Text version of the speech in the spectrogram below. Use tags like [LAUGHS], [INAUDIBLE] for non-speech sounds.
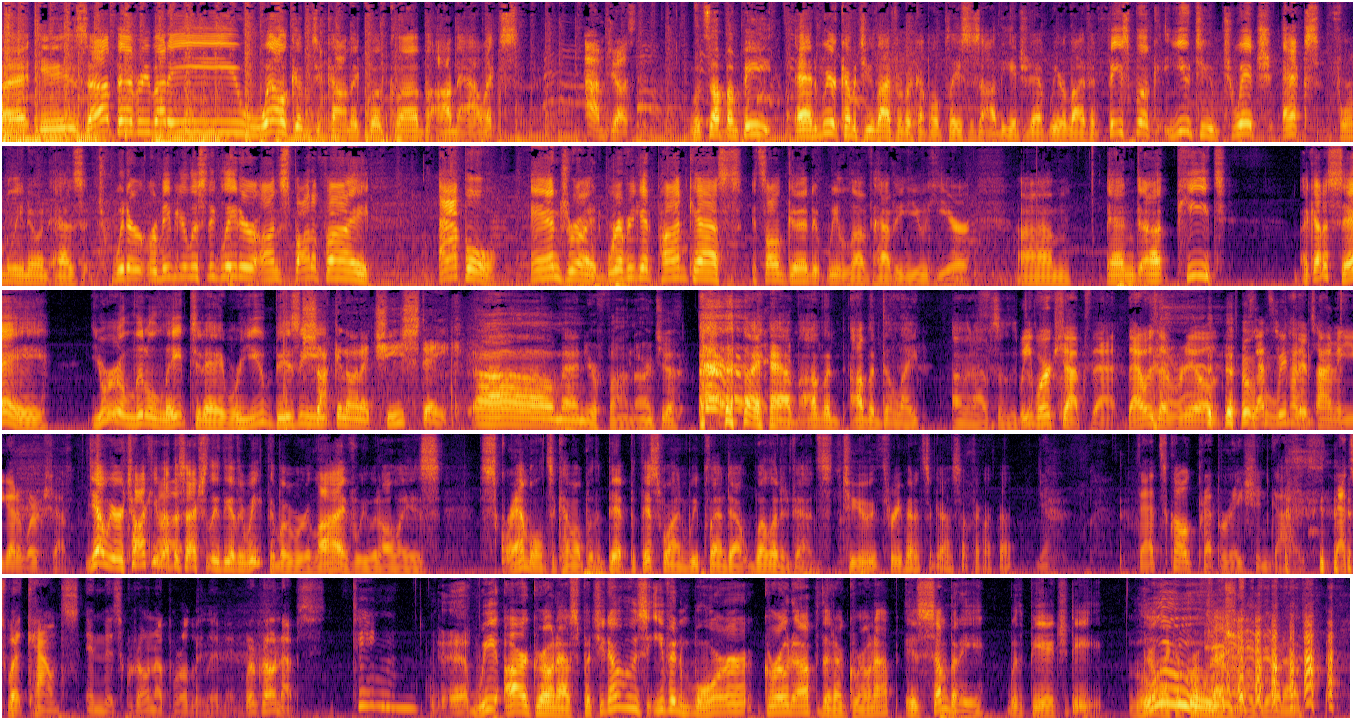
What is up, everybody? Welcome to Comic Book Club. I'm Alex. I'm Justin. What's up? I'm Pete. And we're coming to you live from a couple of places on the internet. We are live at Facebook, YouTube, Twitch, X, formerly known as Twitter, or maybe you're listening later on Spotify, Apple, Android, wherever you get podcasts. It's all good. We love having you here. Um, and uh, Pete, I gotta say, you were a little late today. Were you busy? Sucking on a cheesesteak. Oh man, you're fun, aren't you? [LAUGHS] I am. I'm a I'm a delight. I'm an absolute. We delight. workshopped that. That was a real. [LAUGHS] That's the We kind of timing you got to workshop. Yeah, we were talking about Uh, this actually the other week. That when we were live, we would always scramble to come up with a bit. But this one we planned out well in advance, two, three minutes ago, something like that. Yeah. That's called preparation, guys. That's what counts in this grown-up world we live in. We're grown-ups. Ting. Uh, we are grown ups, but you know who's even more grown up than a grown up is somebody with a PhD. They're like a professional grown up. [LAUGHS]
